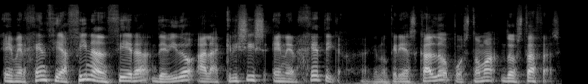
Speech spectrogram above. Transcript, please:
emergencia financiera debido a la crisis energética. O sea, que no querías caldo, pues toma dos tazas.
